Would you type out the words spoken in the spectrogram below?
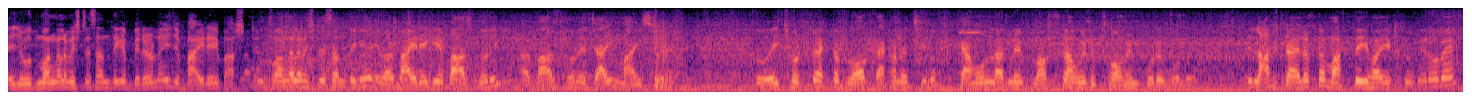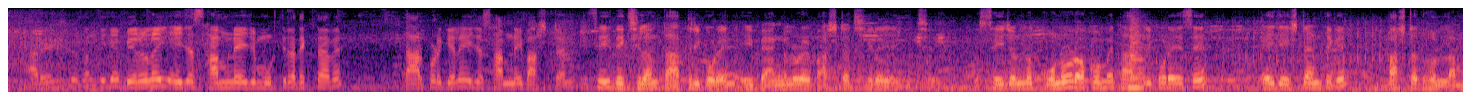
এই যে উদমাঙ্গালাম স্টেশন থেকে বেরোলে এই যে বাইরে এই বাসটা উদমাঙ্গালাম স্টেশন থেকে এবার বাইরে গিয়ে বাস ধরি আর বাস ধরে যাই মাইসোরে তো এই ছোট্ট একটা ব্লগ দেখানো ছিল। কেমন লাগল এই ব্লগটা আমাকে একটু কমেন্ট করে বলো। এই লাস্ট ডায়লগটা মারতেই হয় একটু। বেরোবে আর রেল স্টেশন থেকে বেরোলেই এই যে সামনে এই যে মূর্তিটা দেখতে হবে। তারপর গেলে এই যে সামনেই বাস স্ট্যান্ড এসেই দেখছিলাম তাড়াতাড়ি করে এই ব্যাঙ্গালোরের বাসটা ছেড়ে দিচ্ছে তো সেই জন্য কোনো রকমে তাড়াতাড়ি করে এসে এই যে স্ট্যান্ড থেকে বাসটা ধরলাম।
